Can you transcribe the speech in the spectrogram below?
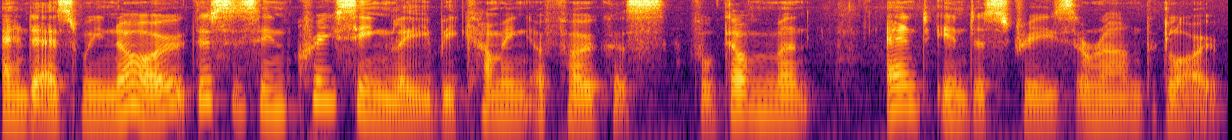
And as we know, this is increasingly becoming a focus for government and industries around the globe.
